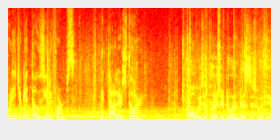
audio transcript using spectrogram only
Where did you get those uniforms? The dollar store? Always a pleasure doing business with you.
